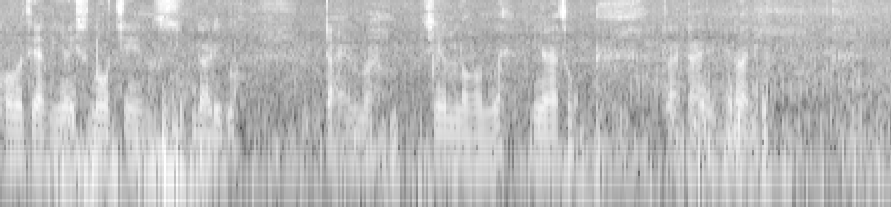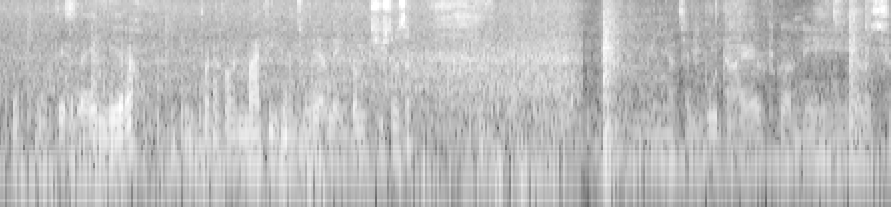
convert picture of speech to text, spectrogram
अब चाहिँ हामी यहाँ स्नो चेन्ज गाडीको टायरमा चेन लगाउनुलाई यहाँ आएछौँ टायर हिँडेर अनि त्यसलाई लिएर फटाफट माथि जान्छु यहाँ एकदम चिसो छ यहाँ चाहिँ बुट हायर गर्ने रहेछ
